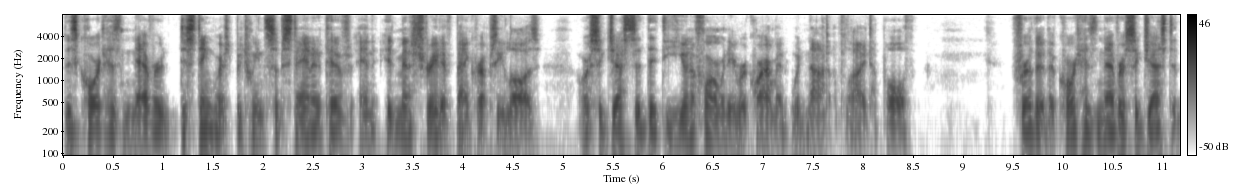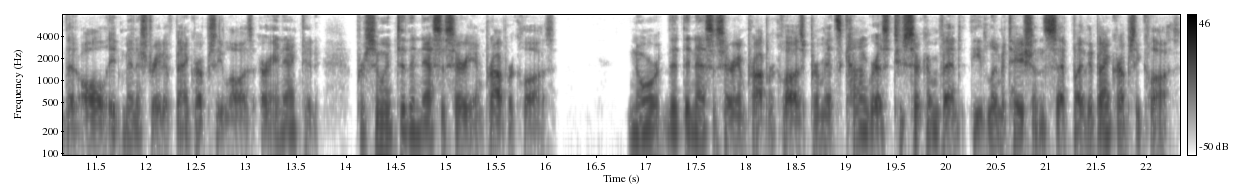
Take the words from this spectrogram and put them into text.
This court has never distinguished between substantive and administrative bankruptcy laws or suggested that the uniformity requirement would not apply to both. Further, the court has never suggested that all administrative bankruptcy laws are enacted pursuant to the necessary and proper clause, nor that the necessary and proper clause permits Congress to circumvent the limitations set by the bankruptcy clause.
